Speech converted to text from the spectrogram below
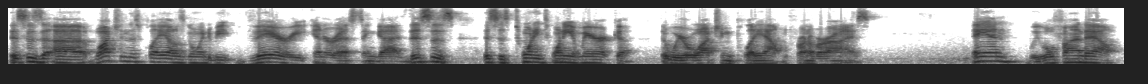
This is uh, watching this play out is going to be very interesting, guys. This is this is 2020 America that we are watching play out in front of our eyes, and we will find out.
